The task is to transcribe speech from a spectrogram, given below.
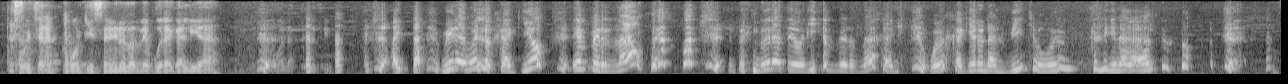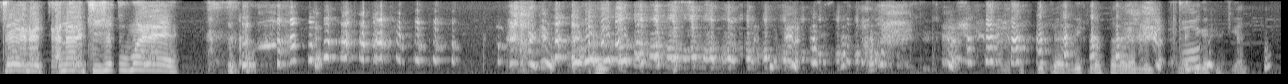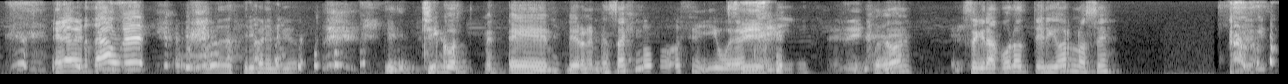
Escucharán como 15 minutos de pura calidad. Ahí está. Mira, weón, los hackeó. Es verdad, weón. No era teoría, es verdad. Hacke... Weón, hackearon al bicho, weón. Que alguien haga algo. ¡Se en el canal, chicho tu madre! El bicho lo está atacando. Era verdad, weón. Como lo destripan en vivo. Eh, chicos, eh, ¿vieron el mensaje? Oh, sí, weón. Sí. Weón, se grabó lo anterior, no sé.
